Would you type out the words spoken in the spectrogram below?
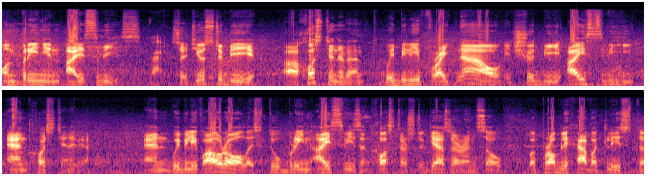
on bringing ISVs. Right. So it used to be a hosting event. We believe right now it should be ISV and hosting event. And we believe our role is to bring ISVs and hosters together. And so we'll probably have at least 40% uh,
